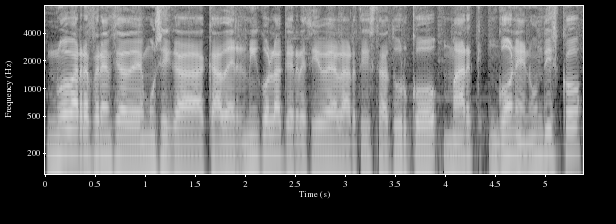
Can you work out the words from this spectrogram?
Nueva referencia de música cavernícola que recibe al artista turco Mark Gonen, un disco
